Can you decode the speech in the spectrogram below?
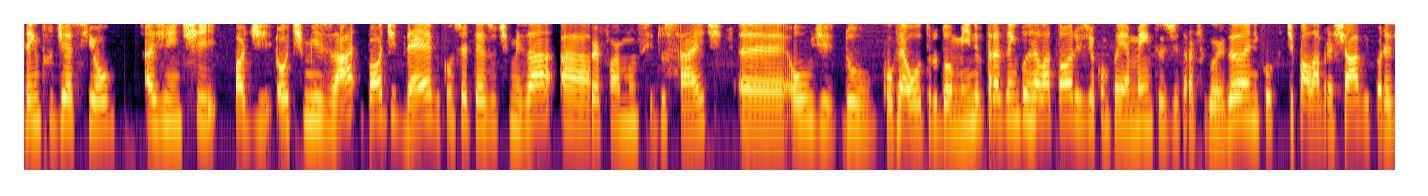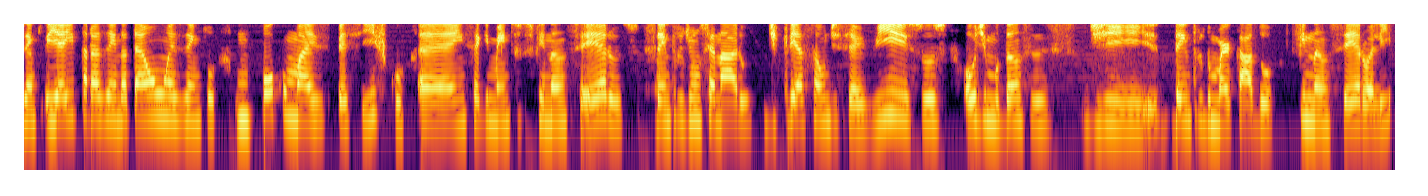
dentro de SEO, a gente pode otimizar, pode e deve com certeza otimizar a performance do site é, ou de do qualquer outro domínio, trazendo relatórios de acompanhamentos de tráfego orgânico, de palavra-chave, por exemplo, e aí trazendo até um exemplo um pouco mais específico é, em segmentos financeiros, dentro de um cenário de criação de serviços ou de mudanças de dentro do mercado financeiro ali,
